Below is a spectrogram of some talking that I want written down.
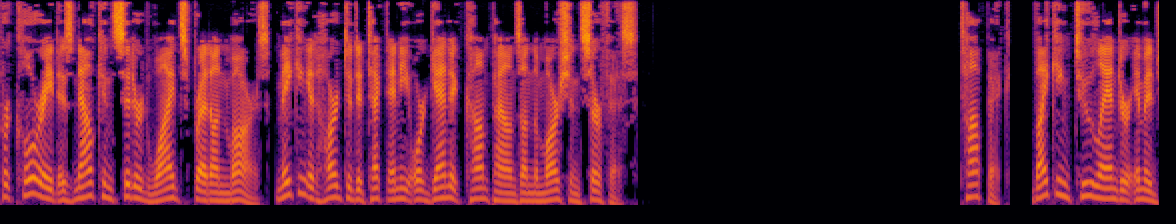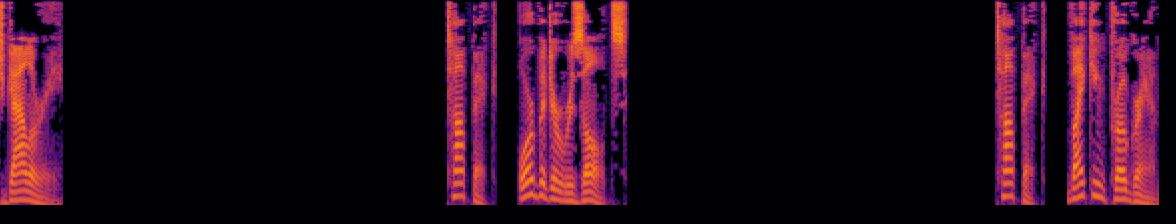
Perchlorate is now considered widespread on Mars, making it hard to detect any organic compounds on the Martian surface. Viking 2 lander image gallery. Orbiter results. Viking program.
